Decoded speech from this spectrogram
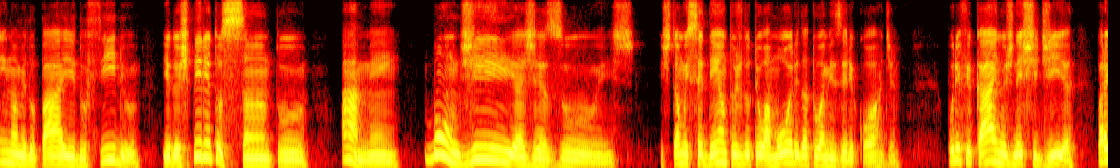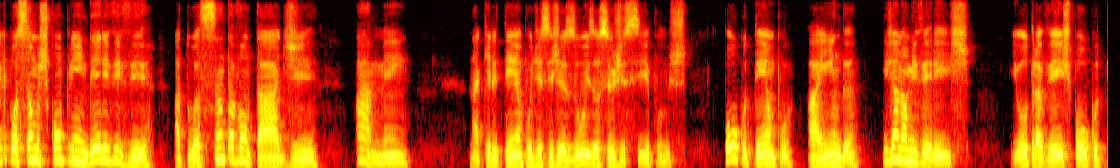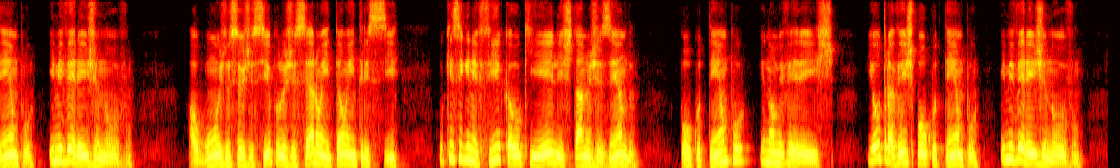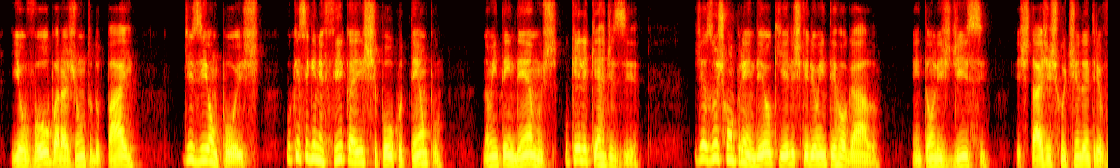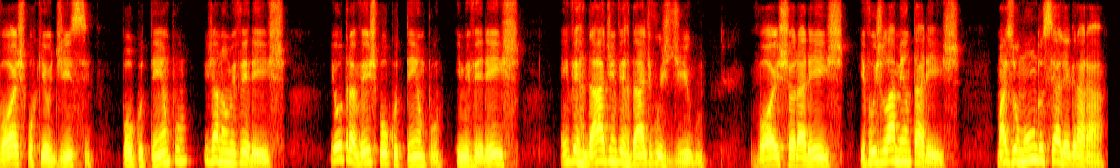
Em nome do Pai, do Filho e do Espírito Santo. Amém. Bom dia, Jesus. Estamos sedentos do teu amor e da tua misericórdia. Purificai-nos neste dia para que possamos compreender e viver a tua santa vontade. Amém. Naquele tempo, disse Jesus aos seus discípulos: Pouco tempo ainda e já não me vereis. E outra vez pouco tempo, e me vereis de novo. Alguns dos seus discípulos disseram então entre si: O que significa o que ele está nos dizendo? Pouco tempo e não me vereis. E outra vez pouco tempo, e me vereis de novo. E eu vou para junto do Pai? Diziam, pois, o que significa este pouco tempo? Não entendemos o que ele quer dizer. Jesus compreendeu que eles queriam interrogá-lo. Então lhes disse: Estás discutindo entre vós porque eu disse: Pouco tempo e já não me vereis. E outra vez pouco tempo e me vereis? Em verdade, em verdade vos digo: Vós chorareis e vos lamentareis, mas o mundo se alegrará.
